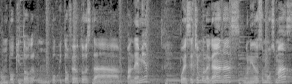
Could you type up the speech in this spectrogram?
un poquito, un poquito feo toda esta pandemia. Pues echémosle ganas, unidos somos más.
